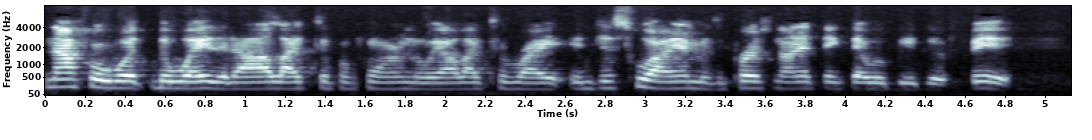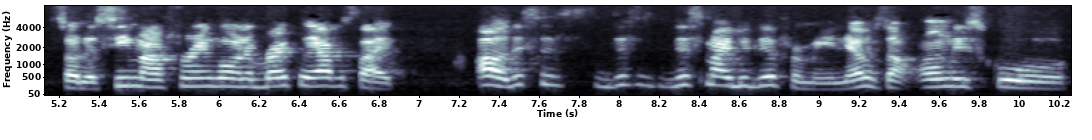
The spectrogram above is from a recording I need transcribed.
not for what the way that I like to perform, the way I like to write, and just who I am as a person. I didn't think that would be a good fit. So to see my friend going to Berklee, I was like, oh, this is this is this might be good for me. And that was the only school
